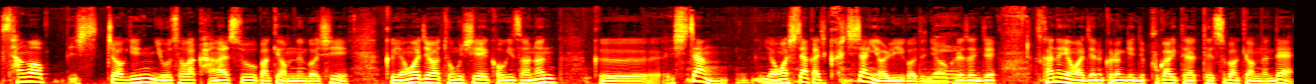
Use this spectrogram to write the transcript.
상업적인 요소가 강할 수밖에 없는 것이 그 영화제와 동시에 거기서는 그 시장 영화 시장까지 큰 시장이 열리거든요. 네. 그래서 이제 칸느 영화제는 그런 게 이제 부각이 될, 될 수밖에 없는데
